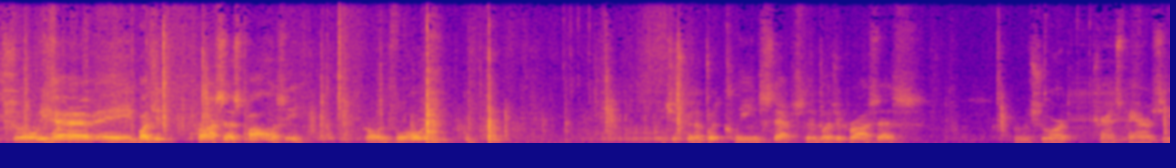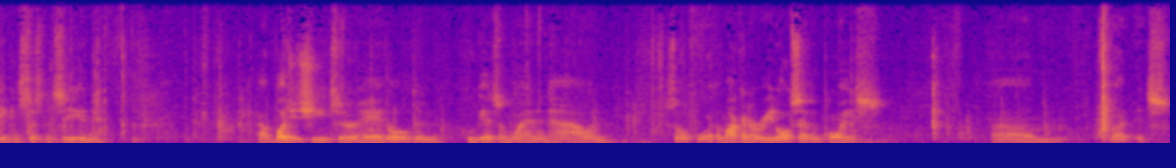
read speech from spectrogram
So we have a budget process policy going forward. It's just gonna put clean steps to the budget process to ensure transparency and consistency and how budget sheets are handled and who gets them when and how and so forth. I'm not gonna read all seven points, um, but it's,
